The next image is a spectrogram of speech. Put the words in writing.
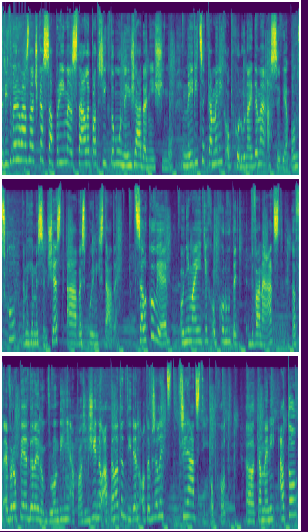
Streetwearová značka Supreme stále patří k tomu nejžádanějšímu. Nejvíce kamenných obchodů najdeme asi v Japonsku, tam jich je myslím 6, a ve Spojených státech. Celkově oni mají těch obchodů teď 12, v Evropě byly jenom v Londýně a Paříži, no a tenhle ten týden otevřeli 13. obchod eh, kamenný a to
